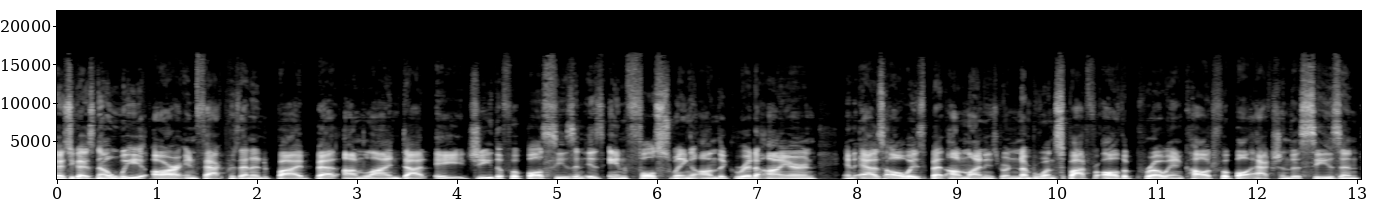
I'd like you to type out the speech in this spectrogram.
As you guys know, we are in fact presented by betonline.ag. The football season is in full swing on the gridiron. And as always, BetOnline is your number one spot for all the pro and college football action this season.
